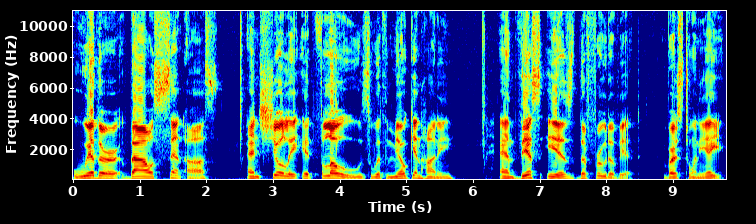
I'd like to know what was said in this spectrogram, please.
whither thou sent us, and surely it flows with milk and honey, and this is the fruit of it. Verse 28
